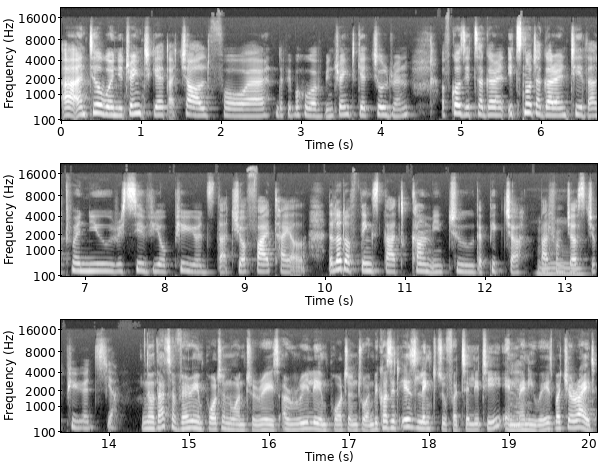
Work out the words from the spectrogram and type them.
uh, until when you're trying to get a child for uh, the people who have been trying to get children of course it's a guarantee it's not a guarantee that when you receive your periods that you're fertile. There are a lot of things that come into the picture apart from just your periods yeah No, that's a very important one to raise, a really important one, because it is linked to fertility in many ways. But you're right,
